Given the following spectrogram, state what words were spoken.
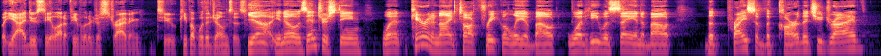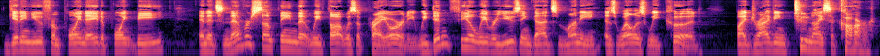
But yeah, I do see a lot of people that are just striving to keep up with the Joneses. Yeah. You know, it's interesting when Karen and I talk frequently about what he was saying about the price of the car that you drive getting you from point A to point B. And it's never something that we thought was a priority. We didn't feel we were using God's money as well as we could by driving too nice a car.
